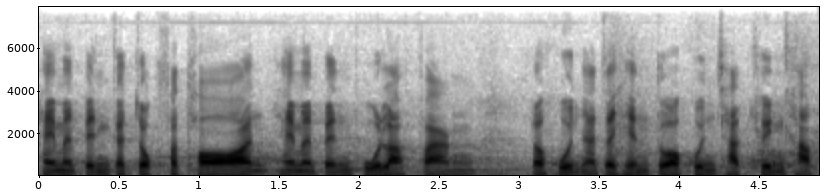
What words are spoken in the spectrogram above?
ให้มันเป็นกระจกสะท้อน ให้มันเป็นผู้รับฟัง แล้วคุณอาจจะเห็นตัวคุณชัดขึ้นครับ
